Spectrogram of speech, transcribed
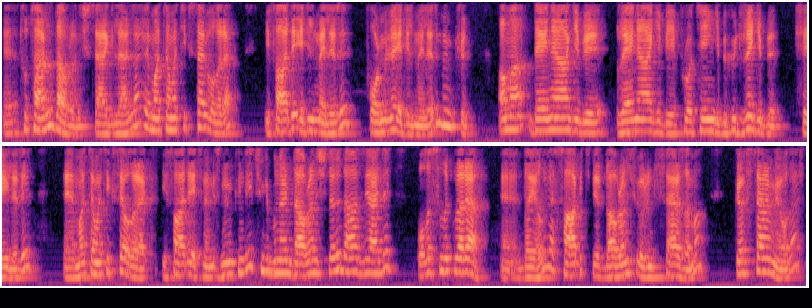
e, tutarlı davranış sergilerler ve matematiksel olarak ifade edilmeleri, formüle edilmeleri mümkün. Ama DNA gibi, RNA gibi, protein gibi, hücre gibi şeyleri e, matematiksel olarak ifade etmemiz mümkün değil. Çünkü bunların davranışları daha ziyade olasılıklara e, dayalı ve sabit bir davranış örüntüsü her zaman göstermiyorlar.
